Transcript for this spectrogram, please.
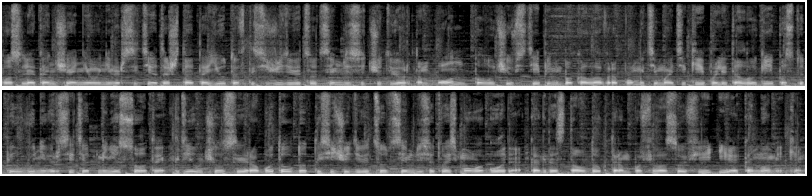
После окончания университета штата Юта в 1974 он, получив степень бакалавра по математике и политологии, поступил в университет Миннесоты, где учился и работал до 1978 года, когда стал доктором доктором по философии и экономике.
